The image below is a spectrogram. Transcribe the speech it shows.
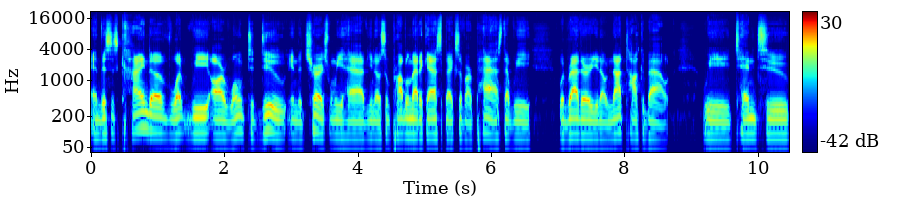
And this is kind of what we are wont to do in the church when we have, you know, some problematic aspects of our past that we would rather, you know, not talk about. We tend to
